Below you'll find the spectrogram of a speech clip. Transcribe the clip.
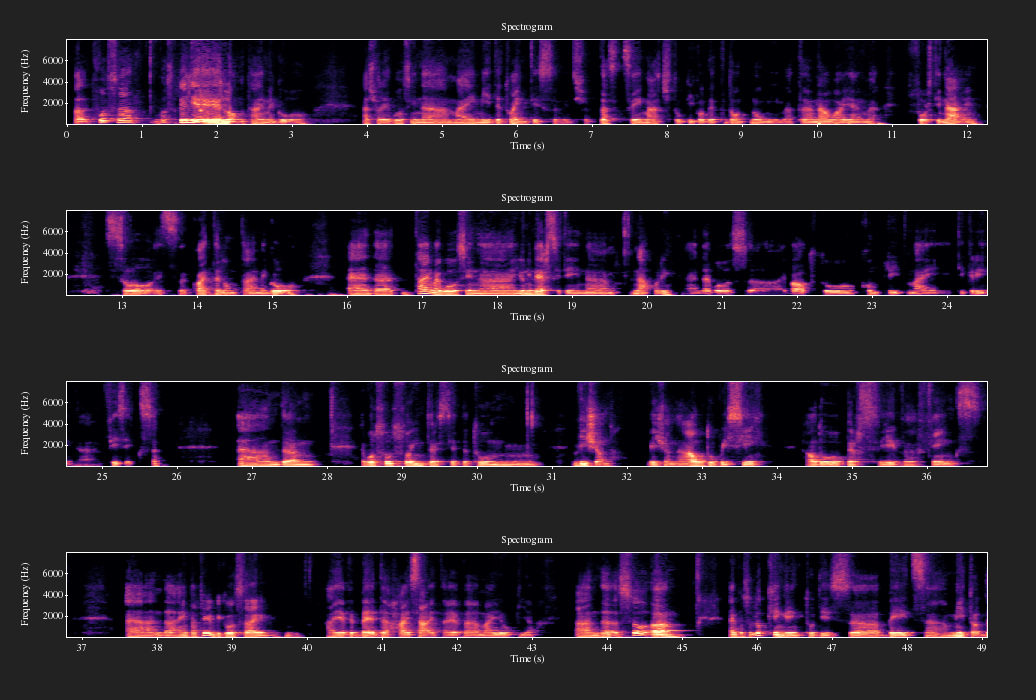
Well, it was, uh, it was really a long time ago. Actually, I was in uh, my mid 20s, which doesn't say much to people that don't know me, but uh, now I am 49 so it's uh, quite a long time ago. And at the time I was in uh, university in um, Napoli, and I was uh, about to complete my degree in uh, physics. And um, I was also interested to um, vision, vision. How do we see? How do we perceive things? And uh, in particular, because I I have a bad eyesight. I have uh, myopia, and uh, so um, I was looking into this uh, Bates uh, method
